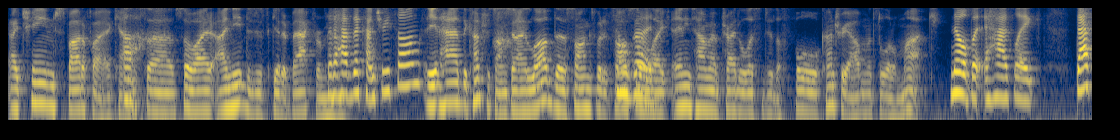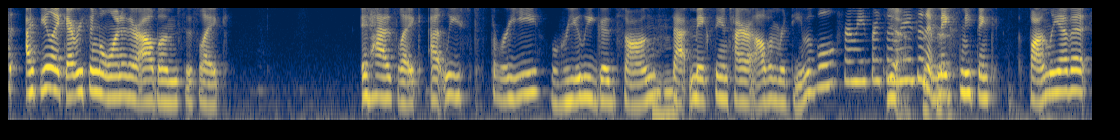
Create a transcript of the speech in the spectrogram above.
I changed Spotify accounts uh, so I I need to just get it back from Did it have the country songs? it had the country songs and I love those songs but it's So also good. like anytime I've tried to listen to the full country album it's a little much. No, but it has like that's I feel like every single one of their albums is like it has like at least three really good songs that makes the entire album redeemable for me for some Mm-hmm. Yeah, reason. for It sure. makes me think fondly of it,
